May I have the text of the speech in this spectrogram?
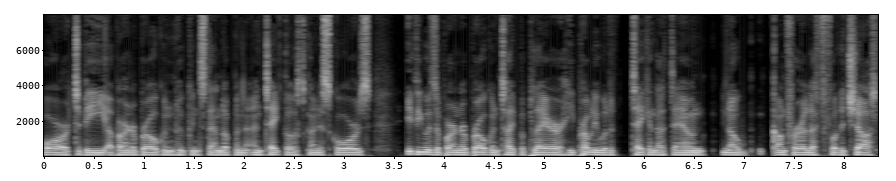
or to be a Bernard Brogan who can stand up and, and take those kind of scores. If he was a Bernard Brogan type of player, he probably would have taken that down, you know, gone for a left footed shot,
